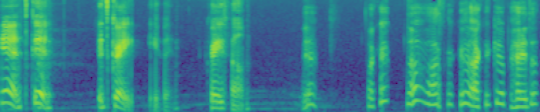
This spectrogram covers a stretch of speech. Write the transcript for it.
Yeah, it's good. It's great. Even great film. Okay, no, I could, I could get behind it.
